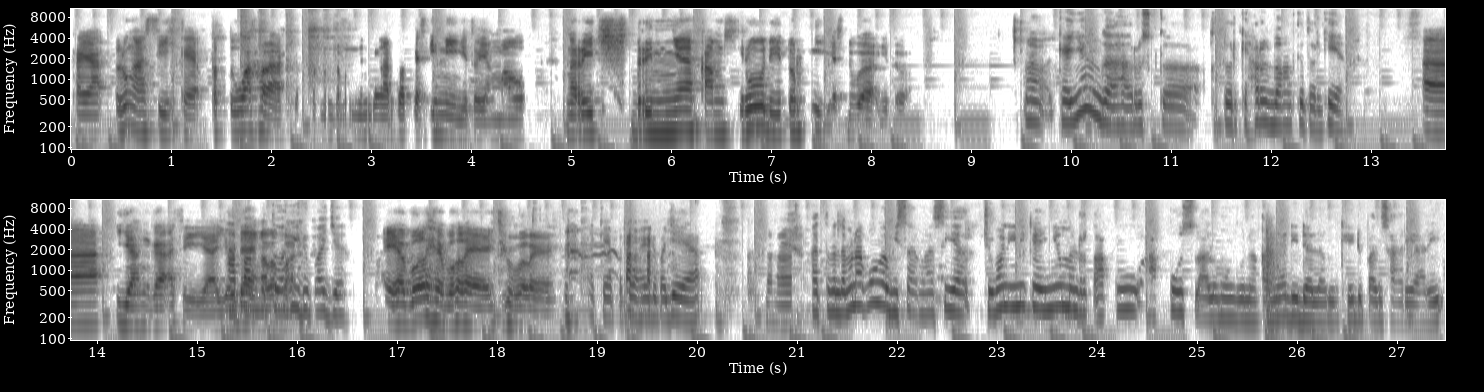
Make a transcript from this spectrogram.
kayak lu ngasih kayak petuah lah teman-teman yang dengar podcast ini gitu yang mau nge-reach dream-nya comes true di Turki S2 gitu. Nah, kayaknya nggak harus ke ke Turki harus banget ke Turki ya Eh, ya enggak sih ya, yaudah apa nggak petua apa-apa. hidup aja Ya boleh, boleh, itu boleh. oke petua hidup aja ya Nah, teman-teman aku nggak bisa ngasih ya. Cuman ini kayaknya menurut aku aku selalu menggunakannya di dalam kehidupan sehari-hari.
